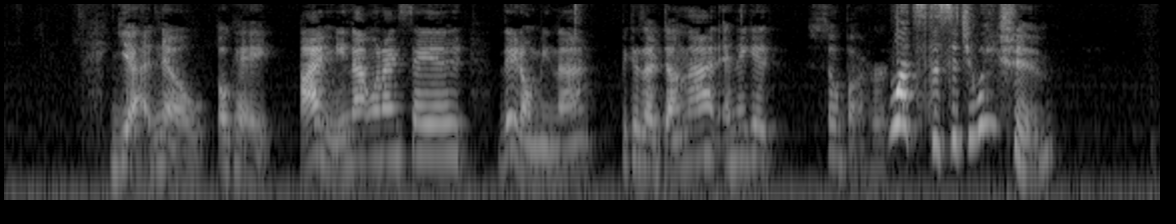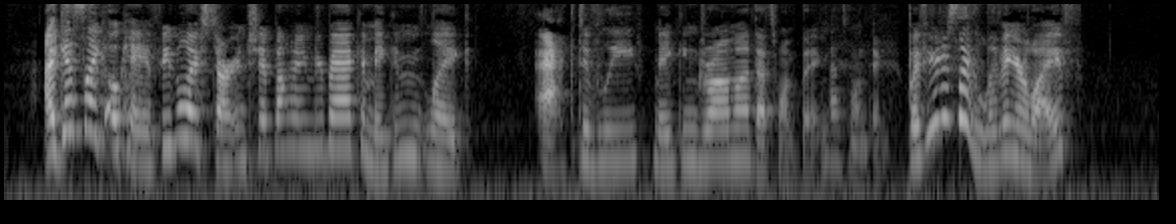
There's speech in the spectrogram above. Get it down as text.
Yeah, no, okay. I mean that when I say it. They don't mean that because I've done that and they get so butthurt. What's the situation? I guess like okay, if people are starting shit behind your back and making like actively making drama, that's one thing. That's one thing. But if you're just like living your life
